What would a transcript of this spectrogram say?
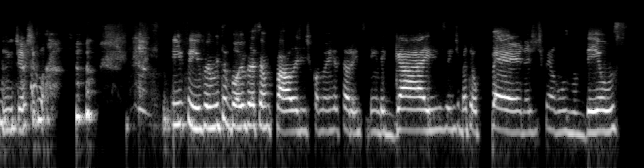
um dia eu chego lá. Enfim, foi muito bom ir para São Paulo. A gente comeu em restaurantes bem legais, a gente bateu perna, a gente foi em alguns museus.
